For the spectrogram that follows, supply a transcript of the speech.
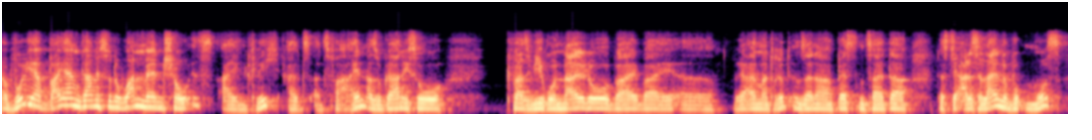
obwohl ja Bayern gar nicht so eine One-Man-Show ist eigentlich als, als Verein, also gar nicht so quasi wie Ronaldo bei, bei äh, Real Madrid in seiner besten Zeit da, dass der alles alleine wuppen muss.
